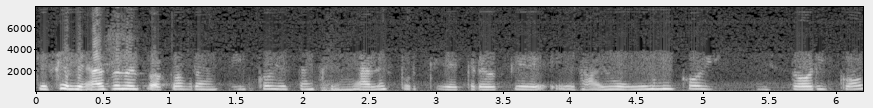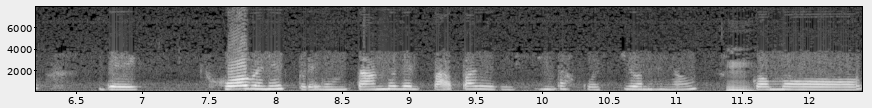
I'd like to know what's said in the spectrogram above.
que se le hacen al Papa Francisco y están geniales porque creo que es algo único y histórico de jóvenes preguntándole al Papa de distintas cuestiones, ¿no? Mm. Como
